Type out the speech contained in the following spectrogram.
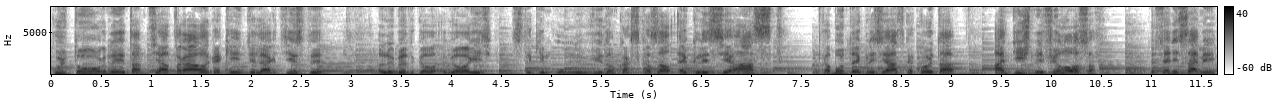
культурные, там театралы какие-нибудь или артисты любят говорить с таким умным видом, как сказал Экклесиаст, как будто Экклесиаст какой-то античный философ. То есть они сами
